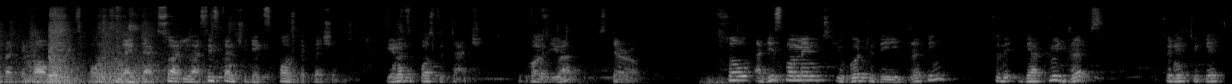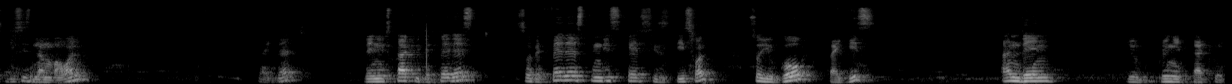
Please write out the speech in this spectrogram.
so that the vulva is exposed like that. So your assistant should expose the patient. You're not supposed to touch because you are sterile. So at this moment, you go to the draping. So the, there are three drapes. So you need to get, this is number one, like that. Then you start with the furthest. So the furthest in this case is this one. So you go like this, and then you bring it that way.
